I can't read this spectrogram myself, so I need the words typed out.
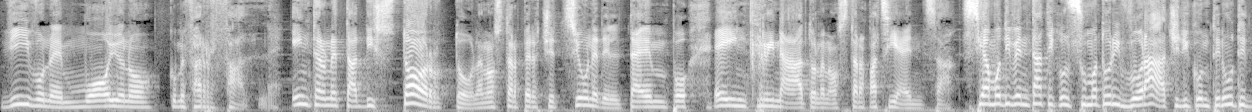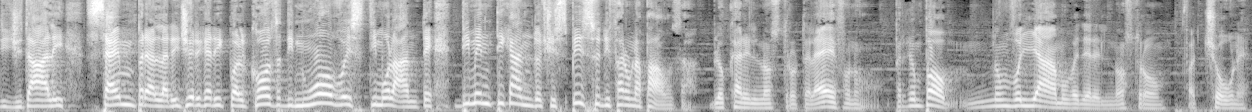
vivono e muoiono come farfalle. Internet ha distorto la nostra percezione del tempo e incrinato la nostra pazienza. Siamo diventati consumatori voraci di contenuti digitali, sempre alla ricerca di qualcosa di nuovo e stimolante, dimenticandoci spesso di fare una pausa, bloccare il nostro telefono, perché un po' non vogliamo vedere il nostro faccione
